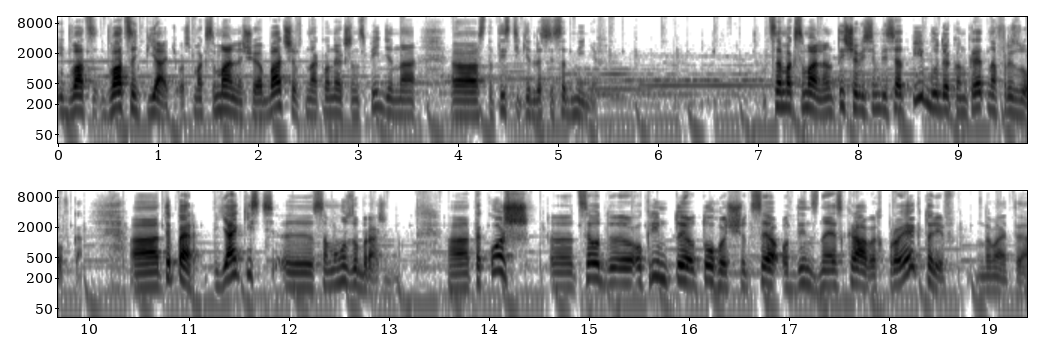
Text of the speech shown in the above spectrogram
і 20, 25. Ось максимально, що я бачив на Connection Speed на е, статистики для сисадмінів. Це максимально на 1080p буде конкретна фризовка. А, тепер якість е, самого зображення. А, також е, це е, окрім того, що це один з найяскравих проєкторів. Давайте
